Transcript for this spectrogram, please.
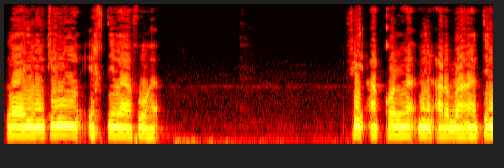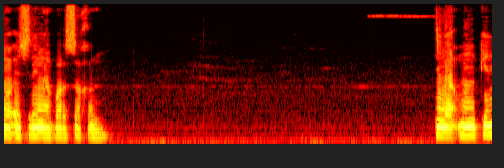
La yumkinu ikhtilafuha fi aqalla min arba'atin wa isrina farsakhan tidak mungkin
